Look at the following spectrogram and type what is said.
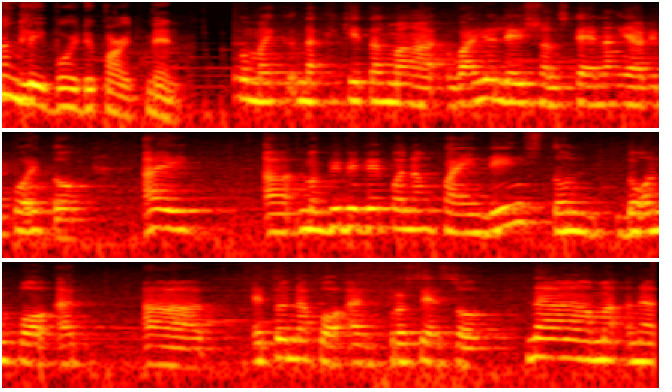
ng Labor Department. Kung may nakikitang mga violations kaya nangyari po ito, ay ah, magbibigay po ng findings doon, doon po at ah, ito na po ang proseso na, na,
